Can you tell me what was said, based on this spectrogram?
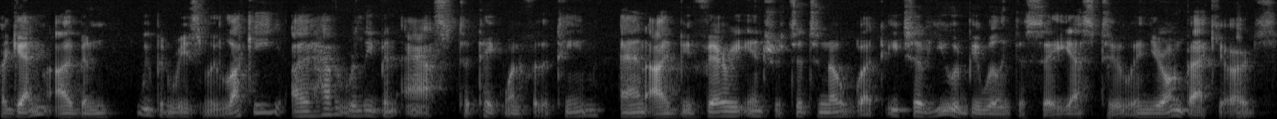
Again, I've been we've been reasonably lucky. I haven't really been asked to take one for the team, and I'd be very interested to know what each of you would be willing to say yes to in your own backyards.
